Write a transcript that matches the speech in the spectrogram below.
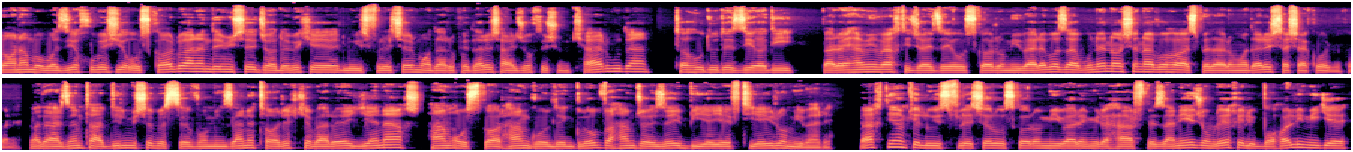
و آنم با بازی خوبش یه اسکار برنده میشه. جالبه که لوئیس فلچر مادر و پدرش هر جفتشون کر بودن. تا حدود زیادی برای همین وقتی جایزه اسکار رو می‌بره با زبون ناشنواها از پدر و مادرش تشکر می‌کنه و در ضمن تبدیل میشه به سومین زن تاریخ که برای یه نقش هم اسکار هم گلدن گلوب و هم جایزه BAFTA رو می‌بره. وقتی هم که لوئیس فلچر اسکار رو می‌بره میره حرف بزنه یه جمله خیلی باحالی میگه.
